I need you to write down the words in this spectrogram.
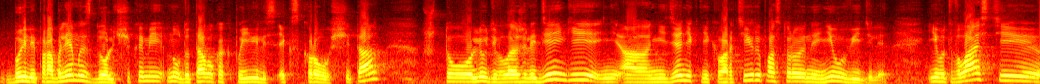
были проблемы с дольщиками, ну, до того, как появились экскроу счета, что люди вложили деньги, а ни денег, ни квартиры построенные не увидели. И вот власти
